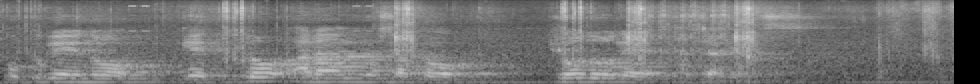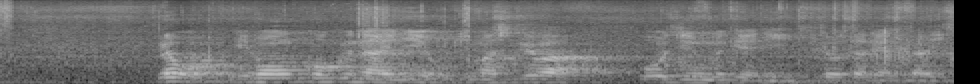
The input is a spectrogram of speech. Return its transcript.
北米のゲットアランド社と共同で立ち上げます。なお日本国内におきましては法人向けにトヨタレンタリス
